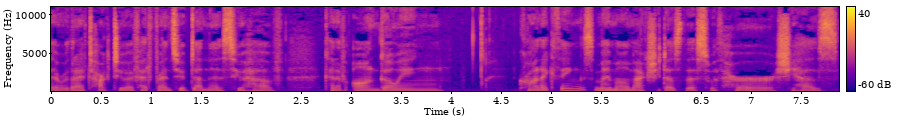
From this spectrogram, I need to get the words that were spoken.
or that I've talked to, I've had friends who have done this who have kind of ongoing chronic things. My mom actually does this with her. She has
